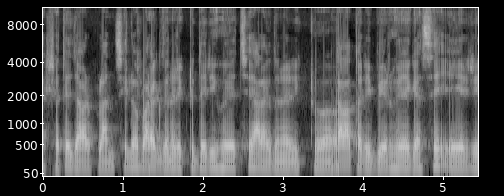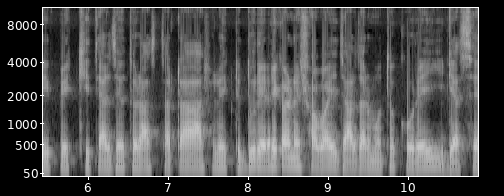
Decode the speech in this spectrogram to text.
একসাথে যাওয়ার প্ল্যান ছিল। বা একজনের একটু দেরি হয়েছে আর একজনের একটু তাড়াতাড়ি বের হয়ে গেছে। এরই প্রেক্ষিতে আর যেহেতু রাস্তাটা আসলে একটু দূরের এই কারণে সবাই যার যার মতো করেই গেছে।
